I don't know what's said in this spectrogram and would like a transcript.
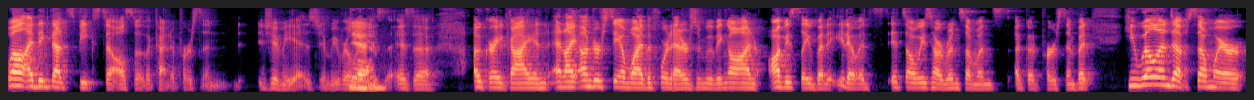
Well, I think that speaks to also the kind of person Jimmy is. Jimmy really Yeah. is, is a, a great guy. And and I understand why the 49ers are moving on, obviously, but you know, it's it's always hard when someone's a good person. But he will end up somewhere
